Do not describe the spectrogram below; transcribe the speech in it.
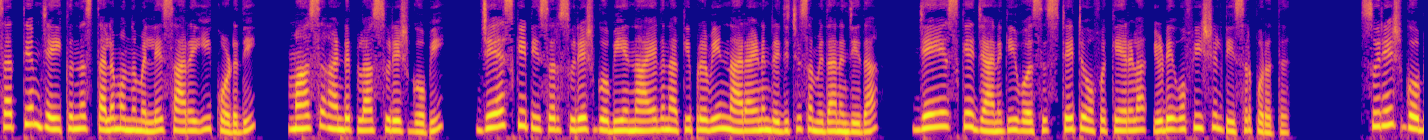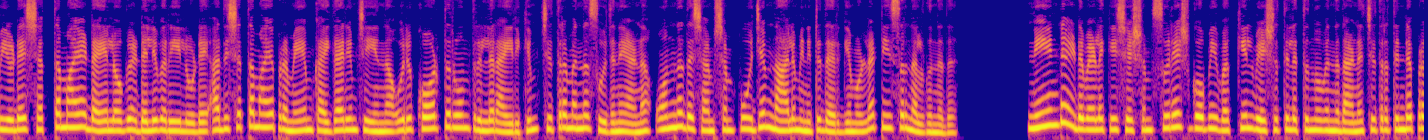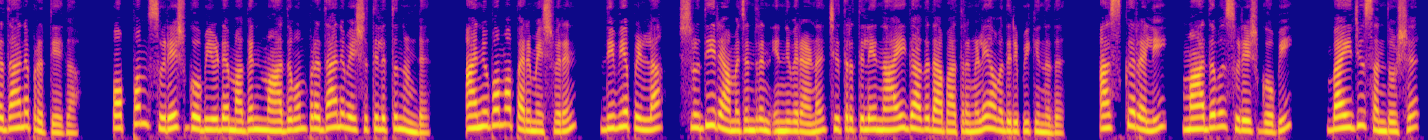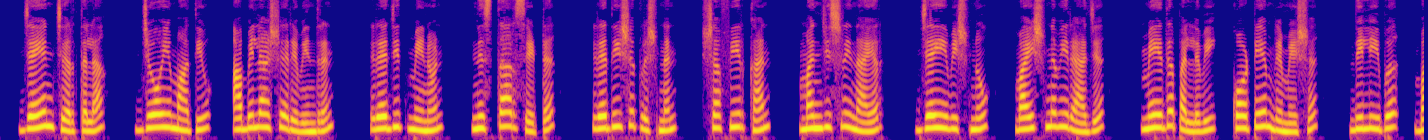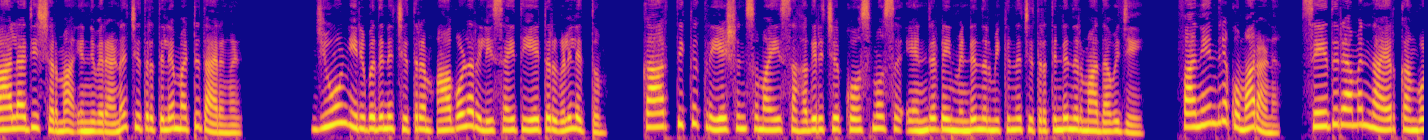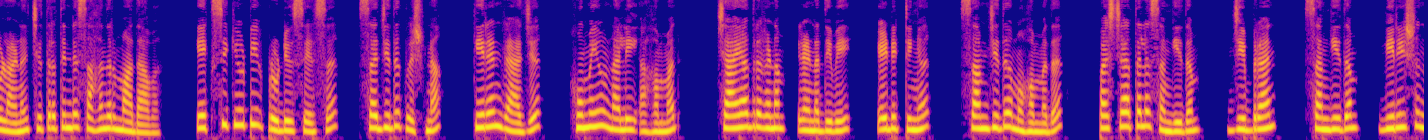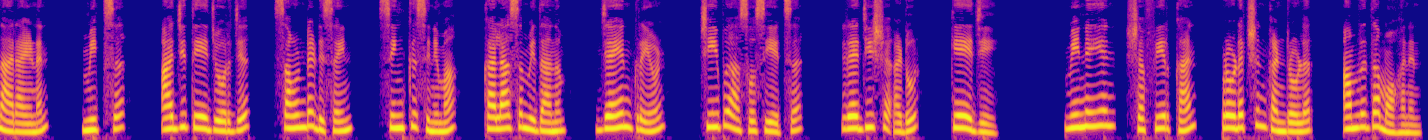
സത്യം ജയിക്കുന്ന സ്ഥലമൊന്നുമല്ലേ സാറേ ഈ കോടതി? Mass and class Suresh Gopi J S K teaser Suresh ഗോപിയെ നായകനാക്കി പ്രവീൺ നാരായണൻ രചിച്ചു സംവിധാനം ചെയ്ത J S K Janaki versus state of Kerala യുടെ ഒഫീഷ്യൽ ടീസർ പുറത്ത്. സുരേഷ് ഗോപിയുടെ ശക്തമായ ഡയലോഗ് ഡെലിവറിയിലൂടെ അതിശക്തമായ പ്രമേയം കൈകാര്യം ചെയ്യുന്ന ഒരു കോർട്ട് റൂം ത്രില്ലറായിരിക്കും ചിത്രമെന്ന സൂചനയാണ് ഒന്ന് ദശാംശം പൂജ്യം നാല് മിനിറ്റ് ദൈർഘ്യമുള്ള ടീസർ നൽകുന്നത്. നീണ്ട ഇടവേളയ്ക്ക് ശേഷം സുരേഷ് ഗോപി വക്കീൽ വേഷത്തിലെത്തുന്നുവെന്നതാണ് ചിത്രത്തിന്റെ പ്രധാന പ്രത്യേക ഒപ്പം സുരേഷ് ഗോപിയുടെ മകൻ മാധവം പ്രധാന വേഷത്തിലെത്തുന്നുണ്ട് അനുപമ പരമേശ്വരൻ ദിവ്യപിള്ള ശ്രുതി രാമചന്ദ്രൻ എന്നിവരാണ് ചിത്രത്തിലെ നായികാകഥാപാത്രങ്ങളെ അവതരിപ്പിക്കുന്നത്. അസ്കർ അലി മാധവ് സുരേഷ് ഗോപി ബൈജു സന്തോഷ് ജയൻ ചേർത്തല ജോയ് മാത്യു അഭിലാഷ രവീന്ദ്രൻ രജിത് മേനോൻ നിസ്താർ സേട്ട് രതീഷ കൃഷ്ണൻ ഷഫീർ ഖാൻ മഞ്ജുശ്രീ നായർ ജയ് വിഷ്ണു വൈഷ്ണവി രാജ് മേധ പല്ലവി കോട്ടയം രമേശ് ദിലീപ് ബാലാജി ശർമ്മ എന്നിവരാണ് ചിത്രത്തിലെ മറ്റു താരങ്ങൾ. ജൂൺ ഇരുപതിന് ചിത്രം ആഗോള റിലീസായി തിയേറ്ററുകളിലെത്തും. കാർത്തിക് ക്രിയേഷൻസുമായി സഹകരിച്ച് കോസ്മോസ് എന്റർടൈൻമെന്റ് നിർമ്മിക്കുന്ന ചിത്രത്തിന്റെ നിർമ്മാതാവ് ജെ. ഫനീന്ദ്രകുമാറാണ്. സേതുരാമൻ നായർ കങ്കോളാണ് ചിത്രത്തിന്റെ സഹനിർമ്മാതാവ്. എക്സിക്യൂട്ടീവ് പ്രൊഡ്യൂസേഴ്സ് സജിത് കൃഷ്ണ കിരൺ രാജ് ഹുമയൂൺ അലി അഹമ്മദ് ഛായാഗ്രഹണം രണദിവെ എഡിറ്റിംഗ് സംജിത് മുഹമ്മദ് പശ്ചാത്തല സംഗീതം ജിബ്രാൻ സംഗീതം Girish Narayanan mix Ajith A George sound design sync cinema കലാസംവിധാനം Jayan crayon chief associates Rajeesh Adoor K J. Vinayan Shafeer Khan production controller Amritha Mohanan.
